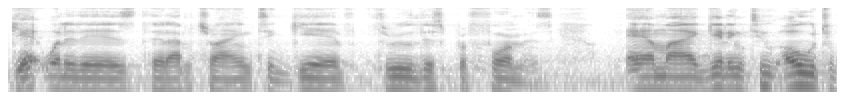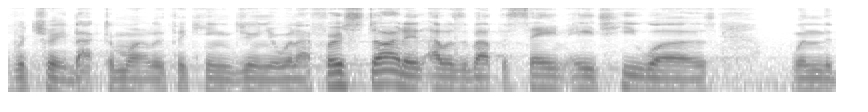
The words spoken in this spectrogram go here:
get what it is that I'm trying to give through this performance? Am I getting too old to portray Dr. Martin Luther King Jr.? When I first started, I was about the same age he was when the,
